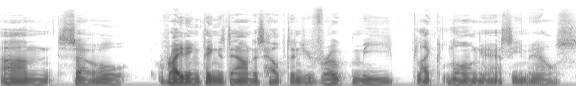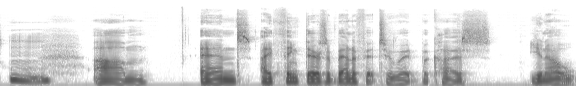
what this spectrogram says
Um, so writing things down has helped and you've wrote me like long ass emails. Um, and I think there's a benefit to it because you know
